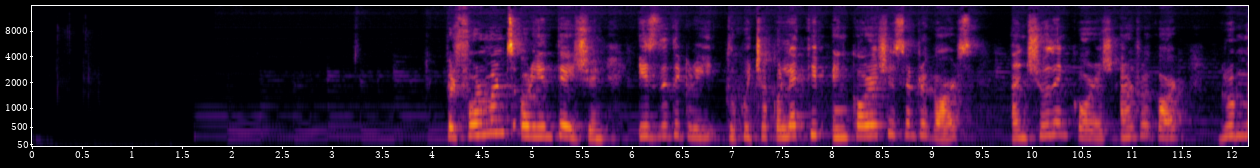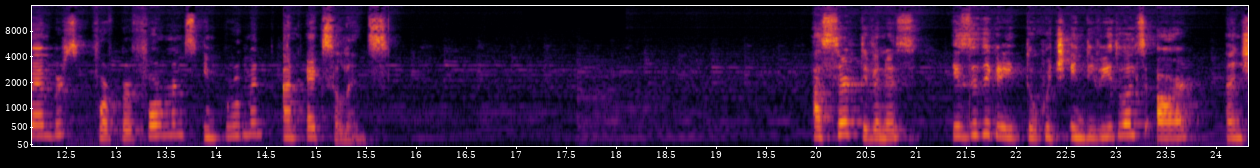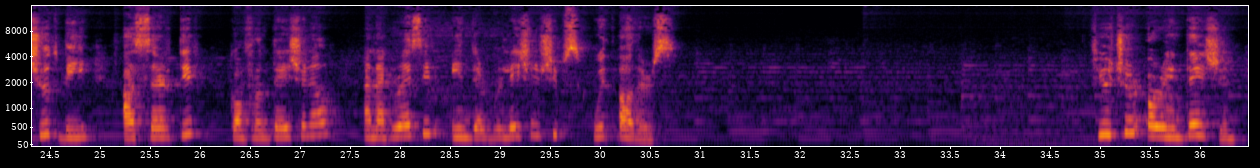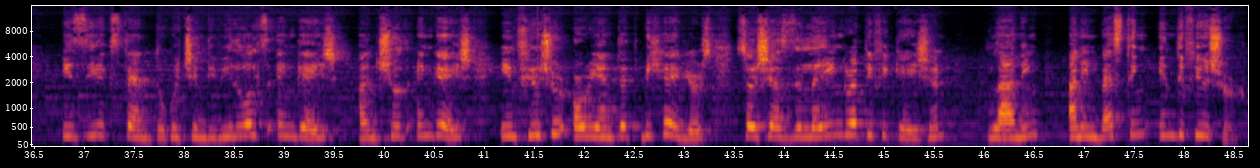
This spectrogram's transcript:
Performance orientation is the degree to which a collective encourages and regards and should encourage and regard group members for performance improvement and excellence. Assertiveness is the degree to which individuals are and should be assertive, confrontational, and aggressive in their relationships with others. Future orientation is the extent to which individuals engage and should engage in future oriented behaviors such as delaying gratification, planning, and investing in the future.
